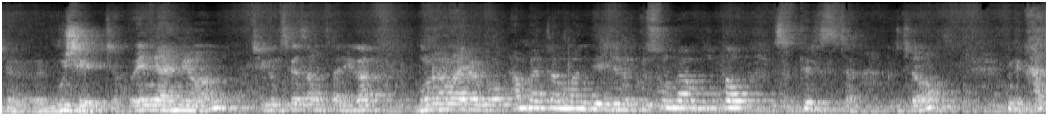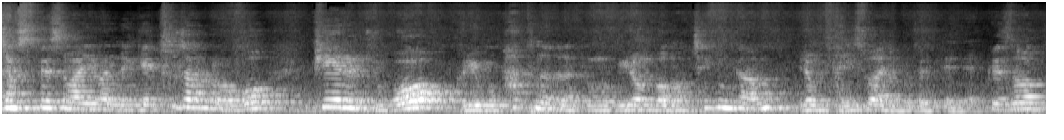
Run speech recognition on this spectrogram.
제가 그걸 무시했죠. 왜냐하면 지금 세상살이가 문 하나 열고 한 발짝만 내지는 그 순간부터 스트레스잖아. 그렇죠? 근데 가장 스트레스 많이 받는 게 투자를 하고 피해를 주고 그리고 파트너들한테 뭐 이런 거뭐 책임감 이런 거 다 이수하지 못할 때. 그래서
